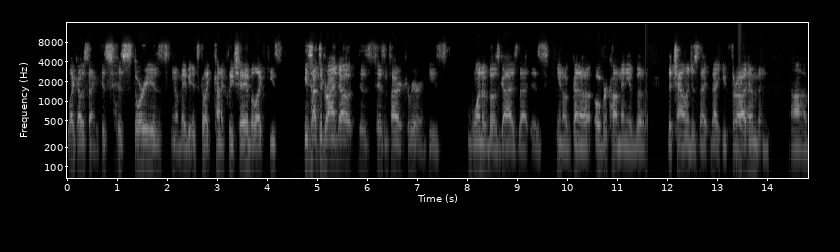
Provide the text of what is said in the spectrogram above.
like I was saying his his story is you know maybe it's like kind of cliche but like he's he's had to grind out his his entire career and he's one of those guys that is you know gonna overcome any of the the challenges that that you throw at him, and um,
